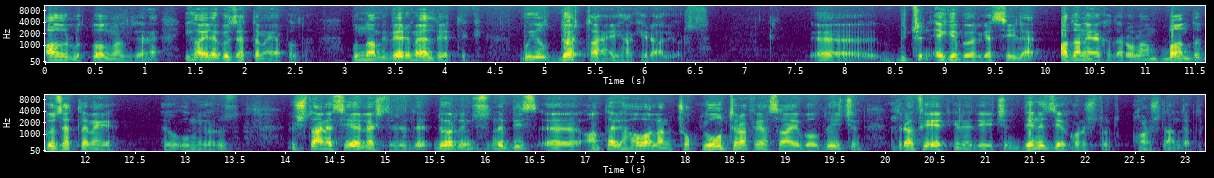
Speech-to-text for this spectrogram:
ağırlıklı olmak üzere İHA ile gözetleme yapıldı. Bundan bir verim elde ettik. Bu yıl dört tane İHA kiralıyoruz. E, bütün Ege bölgesiyle Adana'ya kadar olan bandı gözetlemeyi e, umuyoruz. Üç tanesi yerleştirildi. Dördüncüsünde biz e, Antalya Havaalanı çok yoğun trafiğe sahip olduğu için, trafiği etkilediği için Denizli'ye konuşlandırdık.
